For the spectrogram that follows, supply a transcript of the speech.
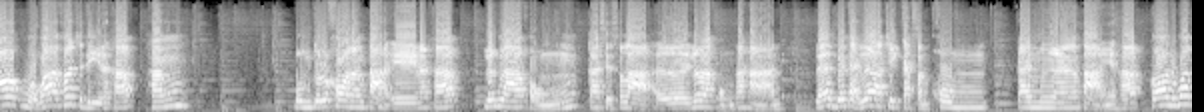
ก็บอกว่าก็จะดีนะครับ ทั้งปุ่มตัวละครต่างๆเองนะครับ เรื่องราวของการเสียสละเอยเรื่องราวของทหาร และโดยแต่เรื่องราวจิกัดสังคม การเมืองต่างๆเนี่ยครับ ก็เรียกว่า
